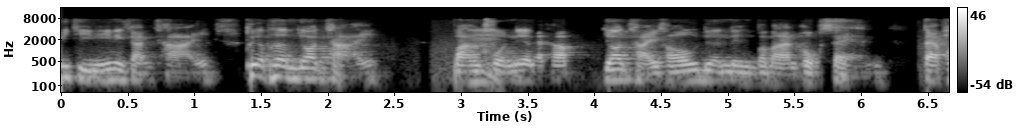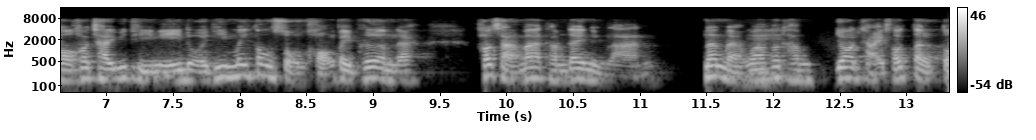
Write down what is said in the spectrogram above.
วิธีนี้ในการขาย เพื่อเพิ่มยอดขาย บางคนเนี่ยนะครับ ยอดขายเขาเดือนหนึ่งประมาณหกแสนแต่พอเขาใช้วิธีนี้โดยที่ไม่ต้องส่งของไปเพิ่มนะเขาสามารถทำได้หนึ่งล้าน นั่นหมายว่าเขาทายอดขายเขาเติบโต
